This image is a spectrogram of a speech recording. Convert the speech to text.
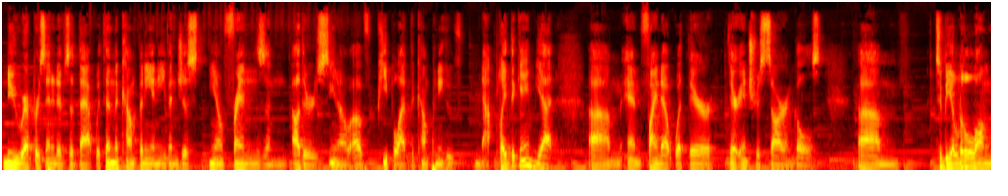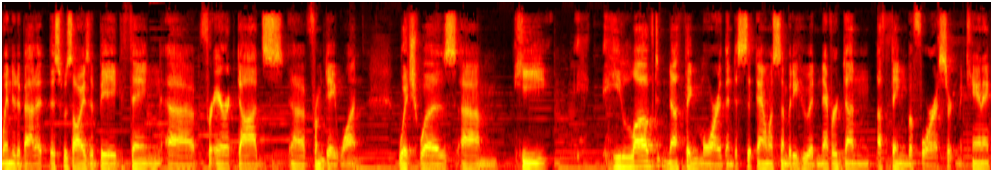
new representatives of that within the company and even just, you know, friends and others, you know, of people at the company who've not played the game yet, um, and find out what their, their interests are and goals. Um, to be a little long winded about it, this was always a big thing, uh, for Eric Dodds, uh, from day one, which was, um, he he loved nothing more than to sit down with somebody who had never done a thing before, a certain mechanic,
